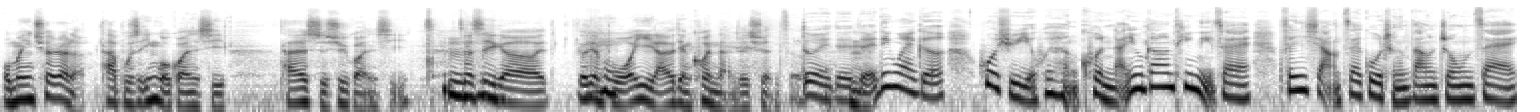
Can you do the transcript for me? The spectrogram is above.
我们已经确认了，它不是因果关系。它的时序关系，这是一个有点博弈啊，有点困难的选择。对对对，另外一个或许也会很困难，因为刚刚听你在分享，在过程当中，在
